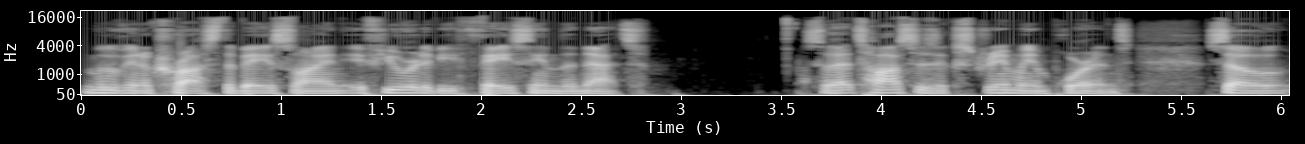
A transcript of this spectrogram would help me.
moving across the baseline if you were to be facing the net. So that toss is extremely important. So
